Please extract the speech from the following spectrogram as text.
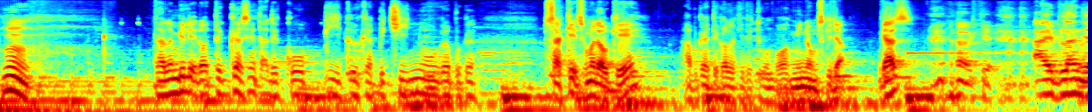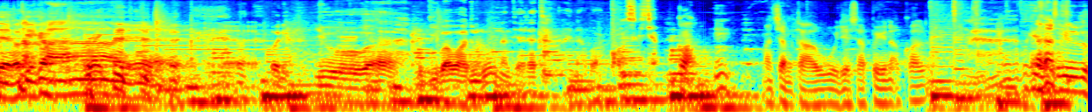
Hmm. Dalam bilik Dr. Gas ni tak ada kopi ke cappuccino ke apa ke. Pesakit semua dah okey? Apa kata kalau kita turun bawah minum sekejap? Gas? Okey. I belanja. Okey, kan? Ah. Oh ni, you uh, pergi bawah dulu nanti ada datang. I nak buat call sekejap. Call? Hmm. Macam tahu je siapa you nak call. Pergi, pergi dulu.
